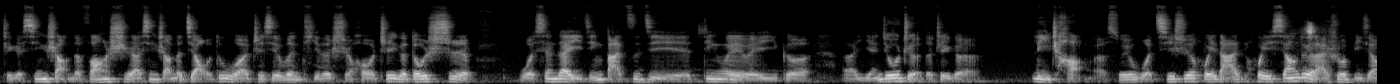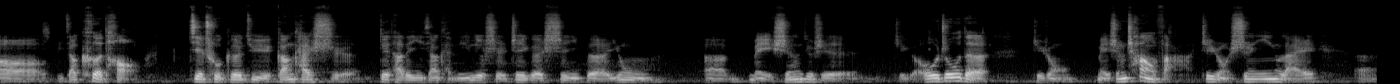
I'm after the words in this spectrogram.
这个欣赏的方式啊、欣赏的角度啊这些问题的时候，这个都是我现在已经把自己定位为一个呃研究者的这个立场了，所以我其实回答会相对来说比较比较客套。接触歌剧刚开始对他的印象肯定就是这个是一个用呃美声，就是这个欧洲的这种美声唱法这种声音来呃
